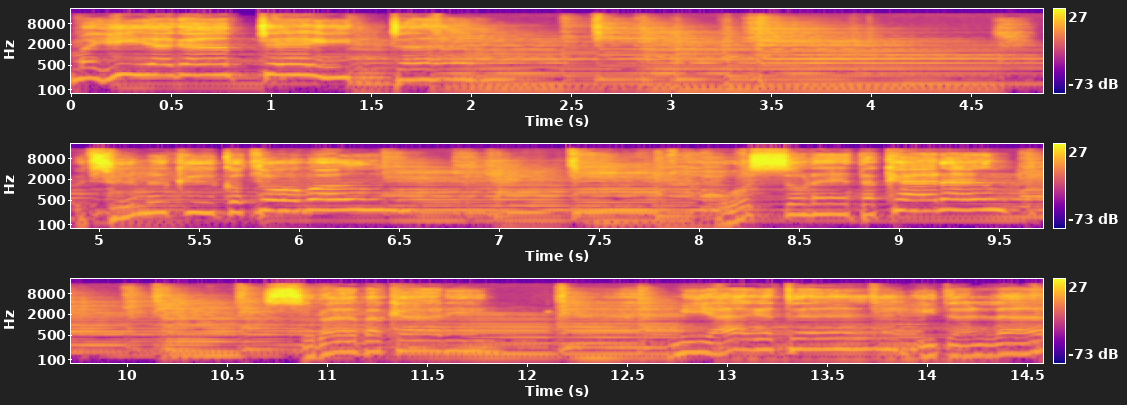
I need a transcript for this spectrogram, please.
舞い上がっていった。うつむくことを恐れたから空ばかり見上げていたら。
